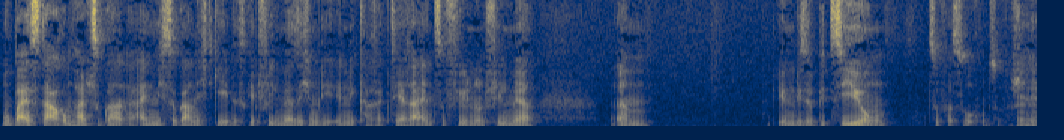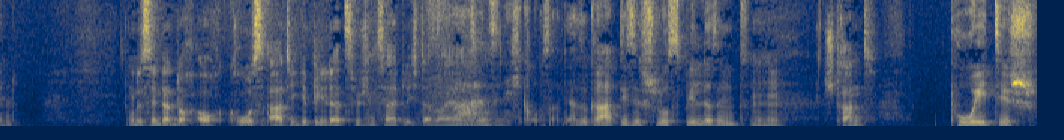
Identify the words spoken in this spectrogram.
wobei es darum halt sogar eigentlich so gar nicht geht. Es geht vielmehr sich um die in die Charaktere einzufühlen und vielmehr ähm, eben diese Beziehung zu versuchen zu verstehen. Mhm. Und es sind dann doch auch großartige Bilder zwischenzeitlich dabei. Also. Wahnsinnig also. großartig. Also gerade diese Schlussbilder sind mhm. Strand. Poetisch.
